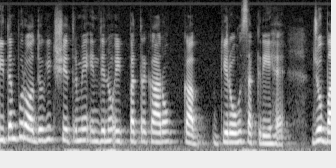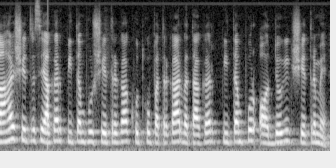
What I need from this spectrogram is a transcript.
पीतमपुर औद्योगिक क्षेत्र में इन दिनों एक पत्रकारों का गिरोह सक्रिय है, जो बाहर क्षेत्र से आकर पीतमपुर क्षेत्र का खुद को पत्रकार बताकर पीतमपुर औद्योगिक क्षेत्र में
